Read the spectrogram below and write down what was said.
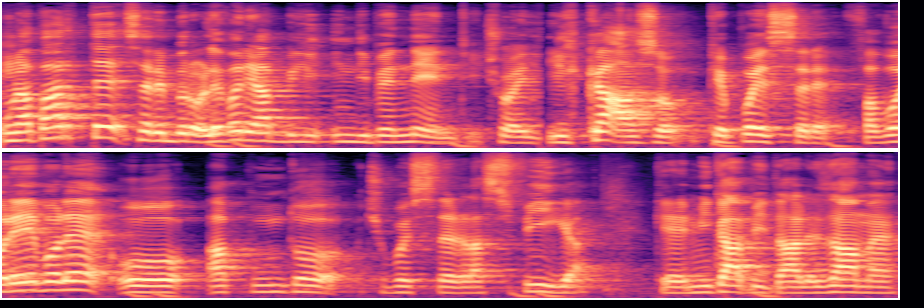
una, parte sarebbero le variabili indipendenti, cioè il caso che può essere favorevole o appunto ci può essere la sfiga, che mi capita all'esame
